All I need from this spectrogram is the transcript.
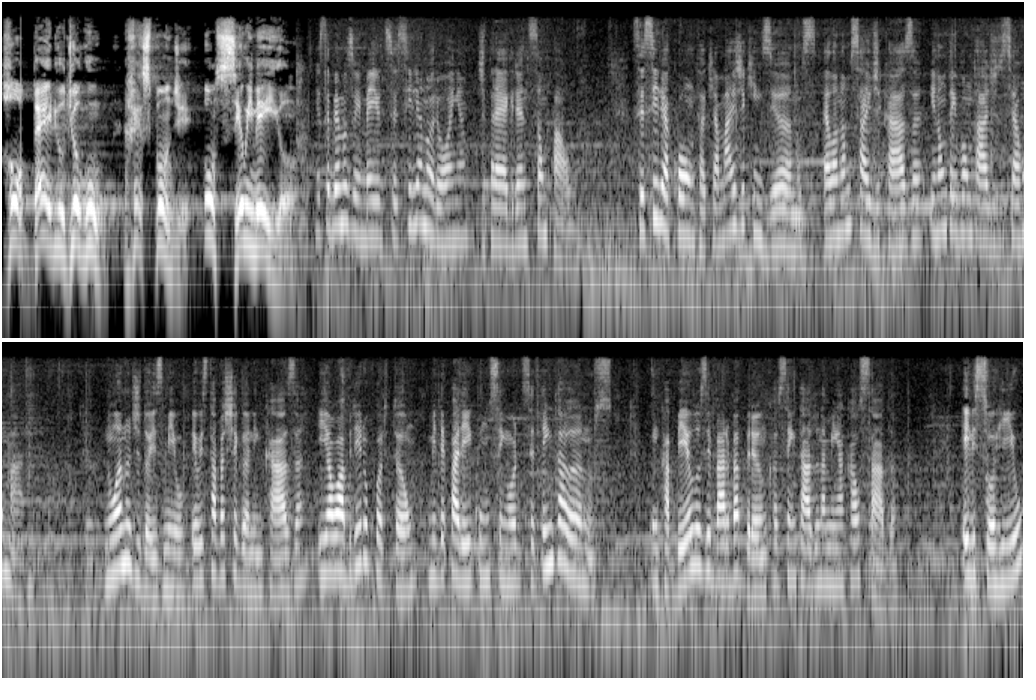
Robério Diogum responde o seu e-mail. Recebemos o e-mail de Cecília Noronha, de Praia Grande, São Paulo. Cecília conta que há mais de 15 anos ela não sai de casa e não tem vontade de se arrumar. No ano de 2000, eu estava chegando em casa e, ao abrir o portão, me deparei com um senhor de 70 anos, com cabelos e barba branca, sentado na minha calçada. Ele sorriu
